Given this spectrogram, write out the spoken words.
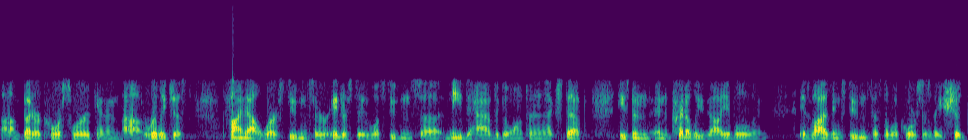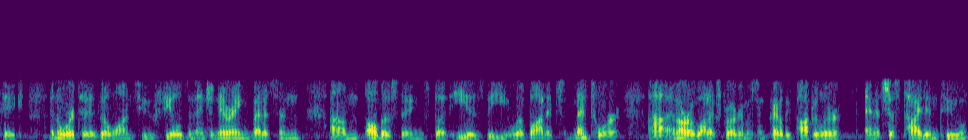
um, better coursework and uh, really just find out where students are interested, what students uh, need to have to go on to the next step. He's been incredibly valuable and advising students as to what courses they should take in order to go on to fields in engineering, medicine, um, all those things. But he is the robotics mentor, uh, and our robotics program is incredibly popular, and it's just tied into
